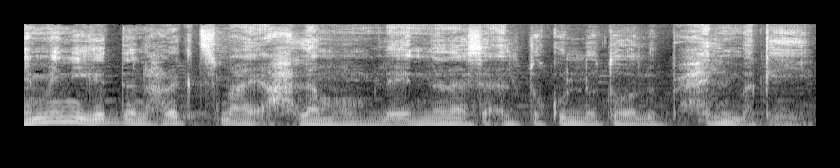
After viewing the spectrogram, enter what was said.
يهمني جدا إن حضرتك تسمعي أحلامهم لأن أنا سألت كل طالب حلمك إيه.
